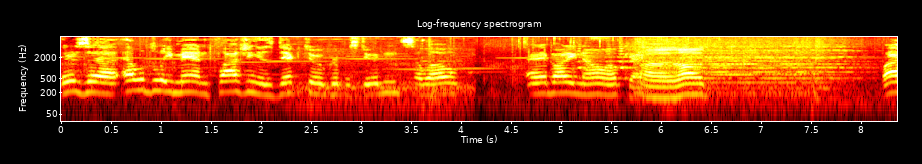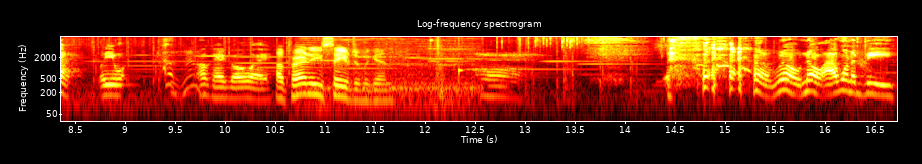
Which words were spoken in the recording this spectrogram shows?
There's a elderly man flashing his dick to a group of students. Hello? Anybody? No? Okay. Uh, what? What do you want? Mm-hmm. Okay, go away. apparently you saved him again. no, no, I want to be...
